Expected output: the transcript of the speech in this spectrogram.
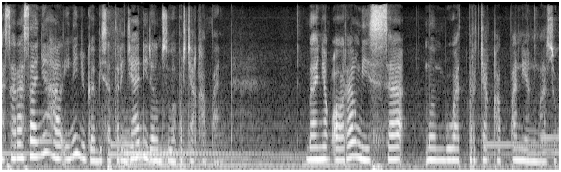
Rasa-rasanya hal ini juga bisa terjadi dalam sebuah percakapan. Banyak orang bisa membuat percakapan yang masuk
